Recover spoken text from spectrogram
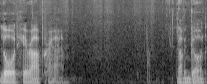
Lord, hear our prayer. Loving God,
